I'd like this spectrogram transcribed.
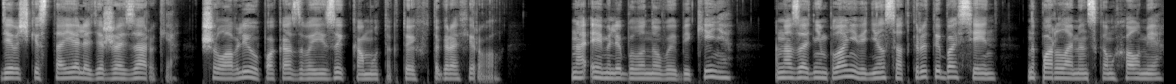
Девочки стояли, держась за руки, шаловливо показывая язык кому-то, кто их фотографировал. На Эмили было новое бикини, а на заднем плане виднелся открытый бассейн на парламентском холме.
